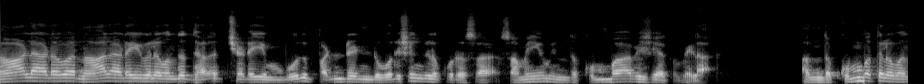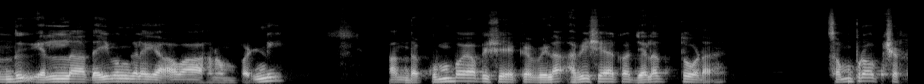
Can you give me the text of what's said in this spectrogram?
நாளடவ நாளடைவில் வந்து தளர்ச்சடையும் போது பன்னெண்டு வருஷங்களுக்கு ஒரு ச சமயம் இந்த கும்பாபிஷேக விழா. அந்த கும்பத்தில் வந்து எல்லா தெய்வங்களை ஆவாகனம் பண்ணி அந்த கும்ப அபிஷேக விழா அபிஷேக ஜலத்தோட சம்பிரோக்ஷன்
